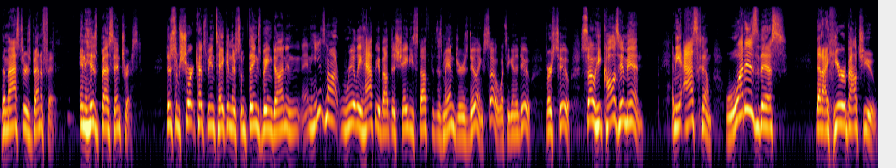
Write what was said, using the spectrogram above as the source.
the master's benefit, in his best interest. There's some shortcuts being taken, there's some things being done, and, and he's not really happy about this shady stuff that this manager is doing. So, what's he gonna do? Verse 2 So he calls him in and he asks him, What is this that I hear about you?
